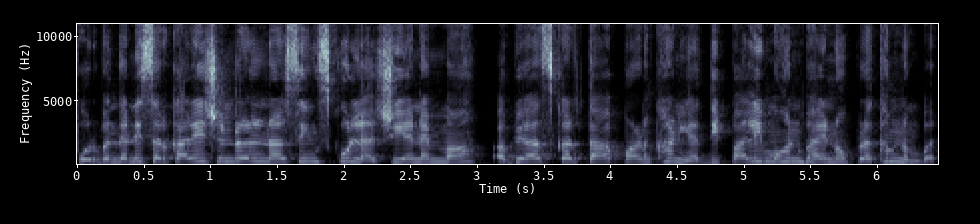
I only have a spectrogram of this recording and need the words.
પોરબંદરની સરકારી જનરલ નર્સિંગ સ્કૂલના જીએનએમમાં અભ્યાસ કરતા પણખણિયા દીપાલી મોહનભાઈનો પ્રથમ નંબર,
